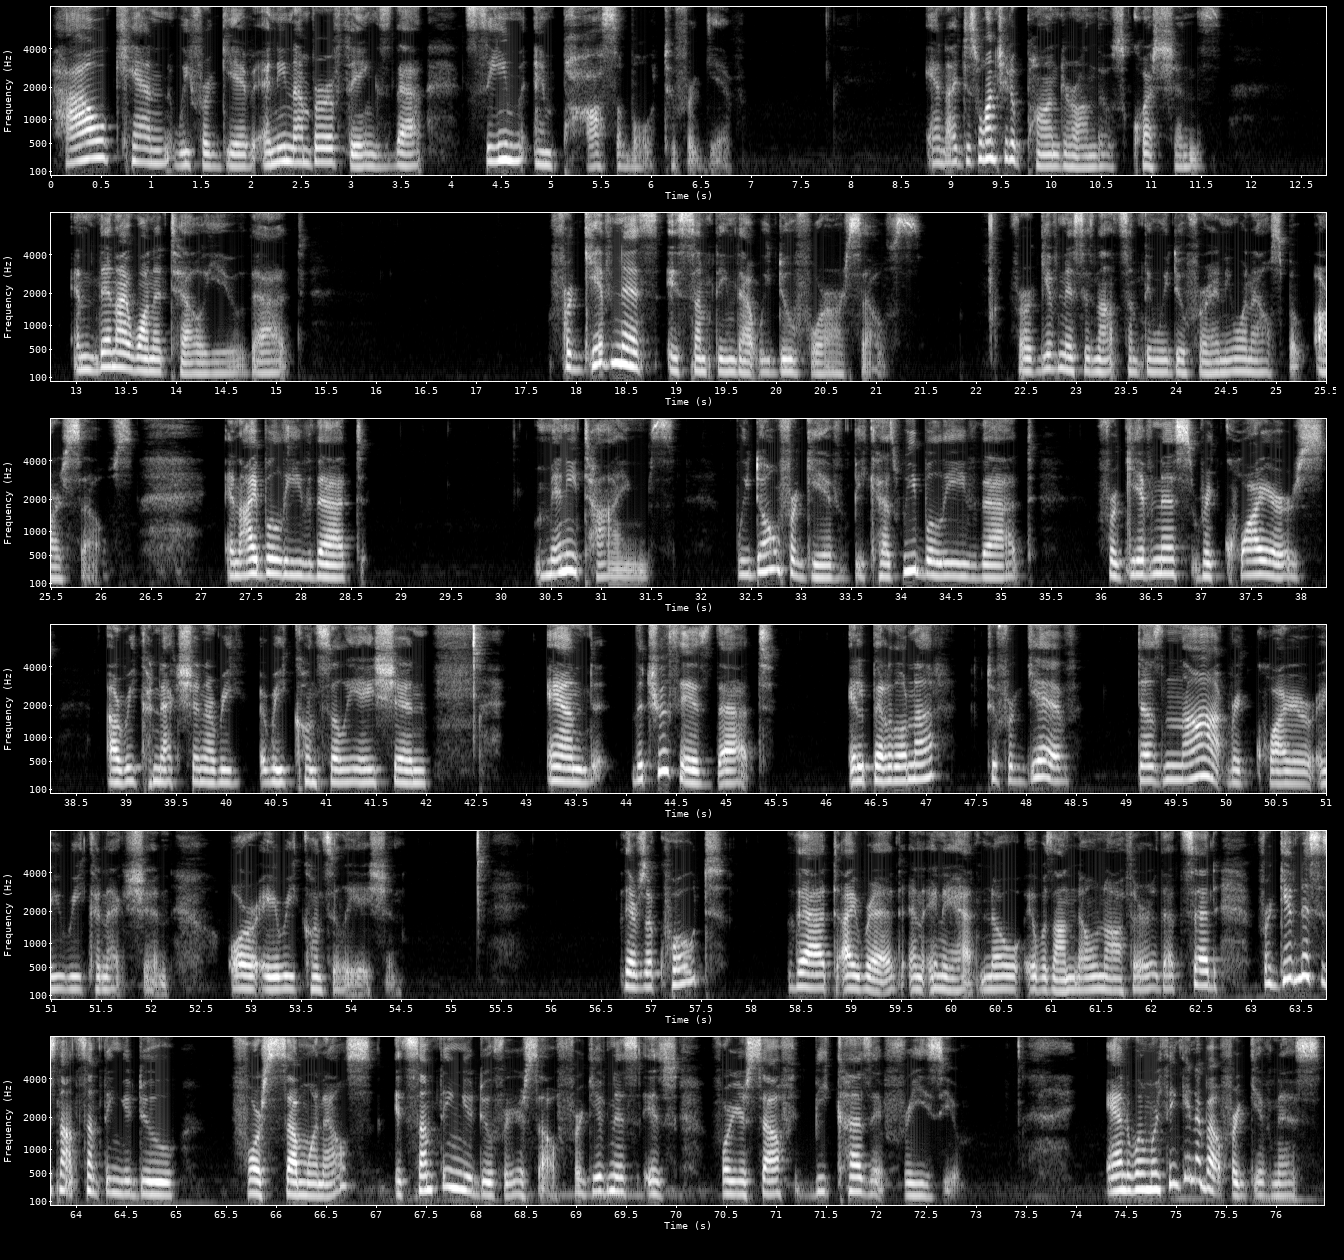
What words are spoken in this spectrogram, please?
How can we forgive any number of things that seem impossible to forgive? And I just want you to ponder on those questions. And then I want to tell you that forgiveness is something that we do for ourselves. Forgiveness is not something we do for anyone else but ourselves. And I believe that many times we don't forgive because we believe that forgiveness requires a reconnection, a, re- a reconciliation. And the truth is that el perdonar, to forgive, does not require a reconnection or a reconciliation. There's a quote that I read, and, and it had no, it was unknown author that said, Forgiveness is not something you do for someone else, it's something you do for yourself. Forgiveness is for yourself because it frees you. And when we're thinking about forgiveness,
